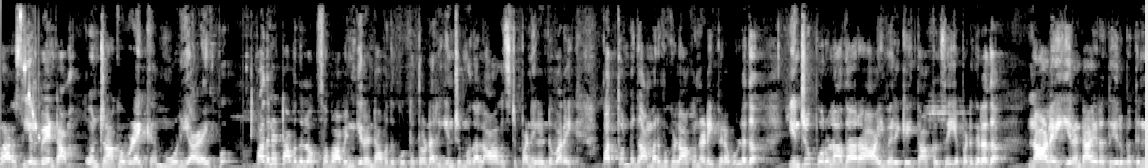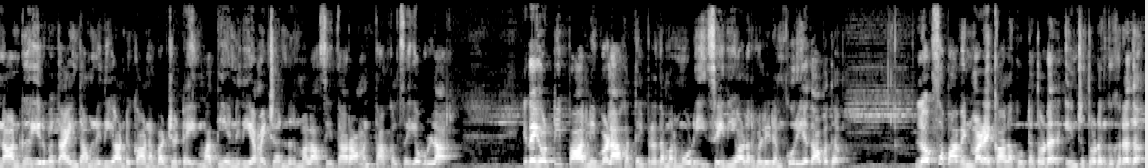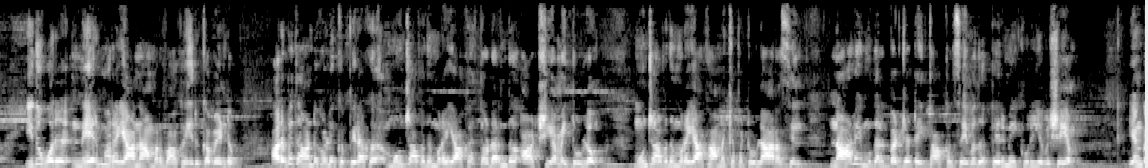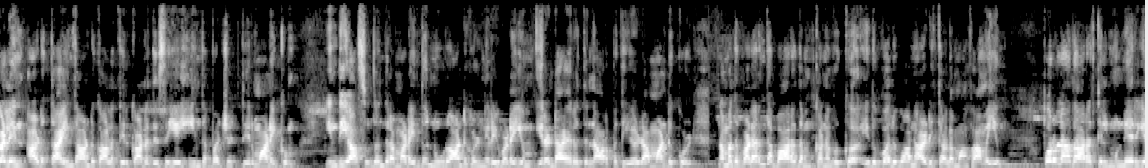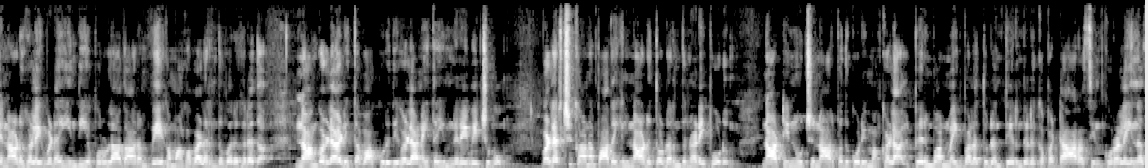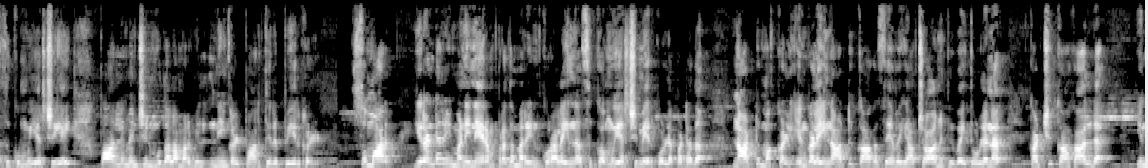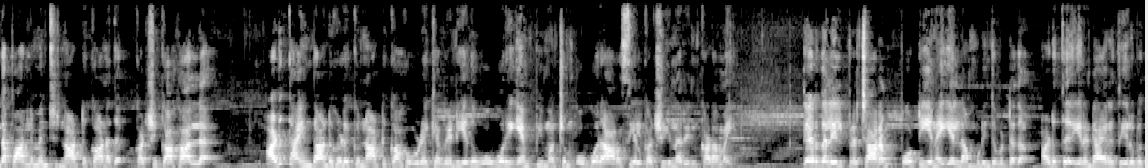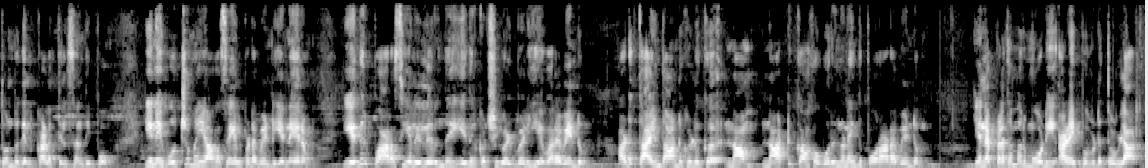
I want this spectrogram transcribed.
எதிர்ப்பு அரசியல் வேண்டாம். ஒன்றாக உழைக்க மோடி அழைப்பு. பதினெட்டாவது லோக்சபாவின் இரண்டாவது கூட்டத்தொடர் இன்று முதல் ஆகஸ்ட் பன்னிரண்டு வரை பத்தொன்பது அமர்வுகளாக நடைபெற உள்ளது இன்று பொருளாதார ஆய்வறிக்கை தாக்கல் செய்யப்படுகிறது. நாளை இரண்டாயிரத்து இருபத்தி நான்கு இருபத்தி ஐந்தாம் நிதியாண்டுக்கான பட்ஜெட்டை மத்திய நிதியமைச்சர் நிர்மலா சீதாராமன் தாக்கல் செய்ய உள்ளார். இதையொட்டி பார்லி வளாகத்தில் பிரதமர் மோடி செய்தியாளர்களிடம் கூறியதாவது லோக்சபாவின் மழைக்கால கூட்டத்தொடர் இன்று தொடங்குகிறது. இது ஒரு நேர்மறையான அமர்வாக இருக்க வேண்டும். அறுபது ஆண்டுகளுக்கு பிறகு மூன்றாவது முறையாக தொடர்ந்து ஆட்சி அமைத்துள்ளோம். மூன்றாவது முறையாக அமைக்கப்பட்டுள்ள அரசில் நாளை முதல் பட்ஜெட்டை தாக்கல் செய்வது பெருமைக்குரிய விஷயம். எங்களின் அடுத்த ஐந்தாண்டு காலத்திற்கான திசையை இந்த பட்ஜெட் தீர்மானிக்கும். இந்தியா சுதந்திரம் அடைந்து நூறு ஆண்டுகள் நிறைவடையும் இரண்டாயிரத்து நாற்பத்தி ஏழாம் ஆண்டுக்குள் நமது வளர்ந்த பாரதம் கனவுக்கு இது வலுவான அடித்தளமாக அமையும். பொருளாதாரத்தில் முன்னேறிய நாடுகளை விட இந்திய பொருளாதாரம் வேகமாக வளர்ந்து வருகிறது. நாங்கள் அளித்த வாக்குறுதிகள் அனைத்தையும் நிறைவேற்றுவோம். வளர்ச்சிக்கான பாதையில் நாடு தொடர்ந்து நடைபோடும். நாட்டின் நூற்று நாற்பது கோடி மக்களால் பெரும்பான்மை பலத்துடன் தேர்ந்தெடுக்கப்பட்ட அரசின் குரலை நசுக்கும் முயற்சியை பார்லிமென்ட்டின் முதல் அமர்வில் நீங்கள் பார்த்திருப்பீர்கள். சுமார் இரண்டரை மணி நேரம் பிரதமரின் குரலை நசுக்க முயற்சி மேற்கொள்ளப்பட்டது. நாட்டு மக்கள் எங்களை நாட்டுக்காக சேவையாற்ற அனுப்பி வைத்துள்ளனர். கட்சிக்காக அல்ல. இந்த பார்லிமெண்ட் நாட்டுக்கானது. கட்சிக்காக அல்ல. அடுத்த ஐந்தாண்டுகளுக்கு நாட்டுக்காக உழைக்க வேண்டியது ஒவ்வொரு எம்பி மற்றும் ஒவ்வொரு அரசியல் கட்சியினரின் கடமை. தேர்தலில் பிரச்சாரம் போட்டி என எல்லாம் முடிந்துவிட்டது. அடுத்து இரண்டாயிரத்து இருபத்தொன்பதில் களத்தில் சந்திப்போம். இனி ஒற்றுமையாக செயல்பட வேண்டிய நேரம். எதிர்ப்பு அரசியலிலிருந்து எதிர்க்கட்சிகள் வெளியே வர வேண்டும். அடுத்த ஐந்து ஆண்டுகளுக்கு நாம் நாட்டுக்காக ஒருங்கிணைந்து போராட வேண்டும் என பிரதமர் மோடி அழைப்பு விடுத்துள்ளார்.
